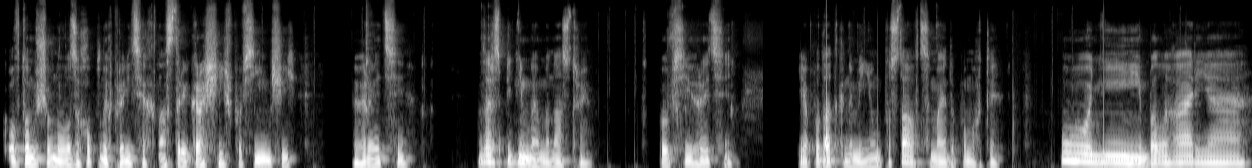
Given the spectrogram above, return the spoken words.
Коло в тому, що в новозахоплених провінціях настрої краще, ніж по всій іншій Греції. Зараз піднімемо настрої по всій Греції. Я податки на мінімум поставив, це має допомогти. О, ні, Болгарія.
